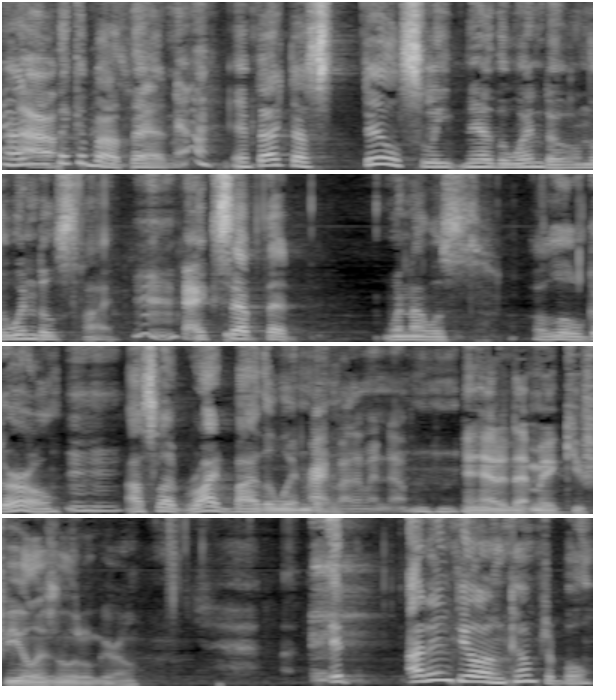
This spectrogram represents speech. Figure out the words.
I didn't think about that. That's right, In fact, I still sleep near the window on the window side. Hmm, okay. Except that when I was a little girl, I slept right by the window. Mm-hmm. Right by the window. and how did that make you feel as a little girl? it I didn't feel uncomfortable.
